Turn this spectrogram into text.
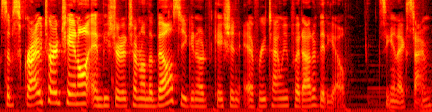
Subscribe to our channel and be sure to turn on the bell so you get notification every time we put out a video. See you next time.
